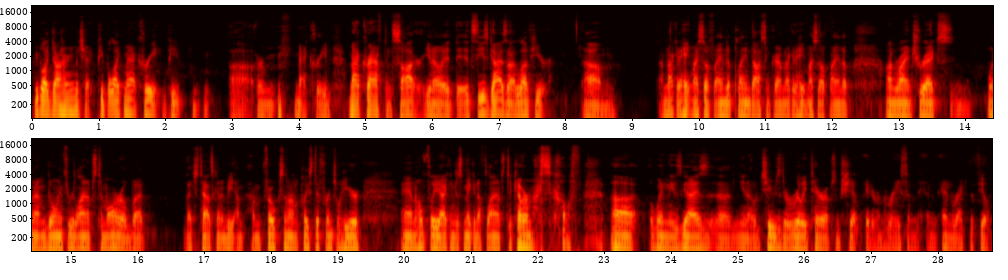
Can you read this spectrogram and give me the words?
people like John Henry Nemechek, people like Matt Creed, uh, or Matt Creed, Matt Craft and Sauter. You know, it, it's these guys that I love here. Um, I'm not gonna hate myself if I end up playing Dawson Cram. I'm not gonna hate myself if I end up on Ryan Truex when I'm going through lineups tomorrow, but that's just how it's going to be. I'm, I'm focusing on the place differential here, and hopefully I can just make enough lineups to cover myself uh, when these guys, uh, you know, choose to really tear up some shit later in the race and, and, and wreck the field.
